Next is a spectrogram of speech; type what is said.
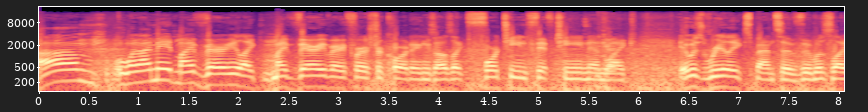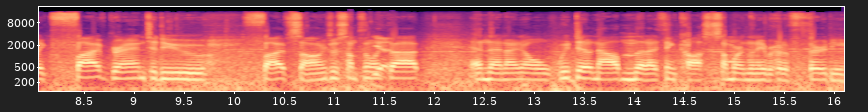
Um, when I made my very like my very very first recordings, I was like 14, 15 and Okay. like it was really expensive. It was like 5 grand to do 5 songs or something like Yeah. that. And then I know we did an album that I think cost somewhere in the neighborhood of 30.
